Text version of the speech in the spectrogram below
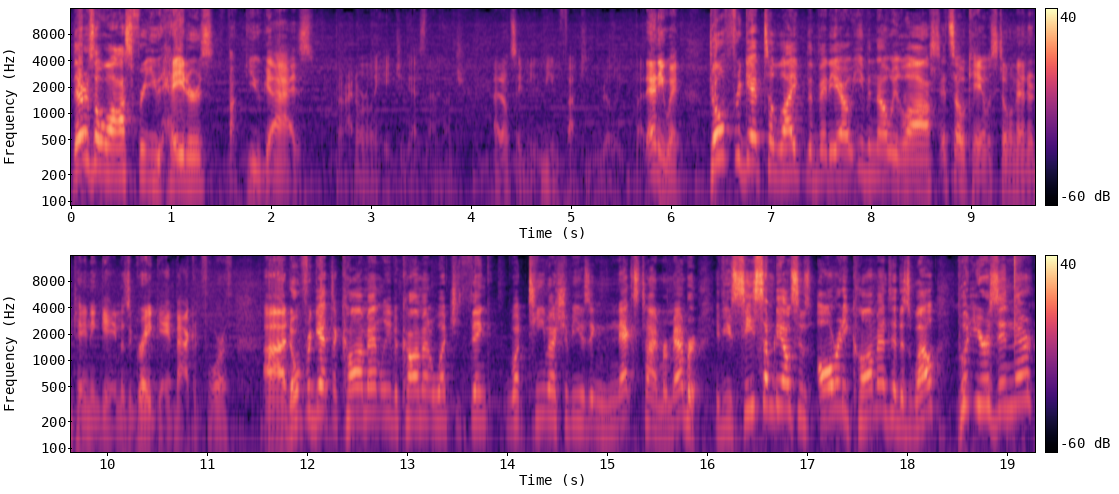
There's a loss for you haters. Fuck you guys. No, I don't really hate you guys that much. I don't say mean, mean fuck you, really. But anyway, don't forget to like the video. Even though we lost, it's okay. It was still an entertaining game. It was a great game back and forth. Uh, don't forget to comment. Leave a comment what you think, what team I should be using next time. Remember, if you see somebody else who's already commented as well, put yours in there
